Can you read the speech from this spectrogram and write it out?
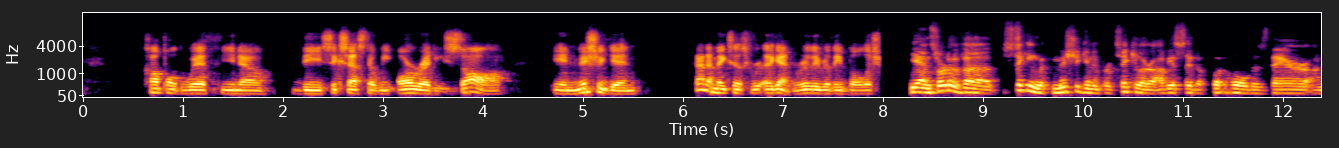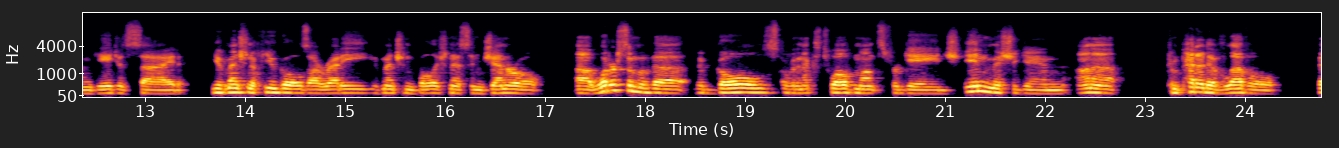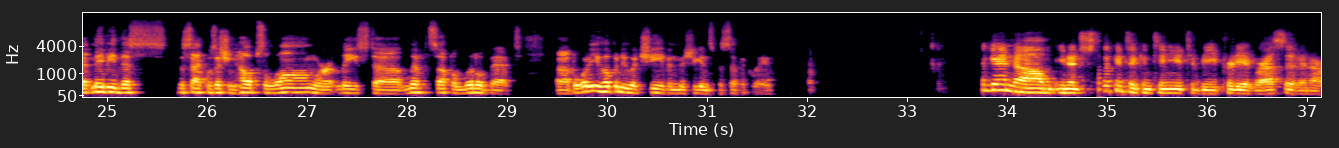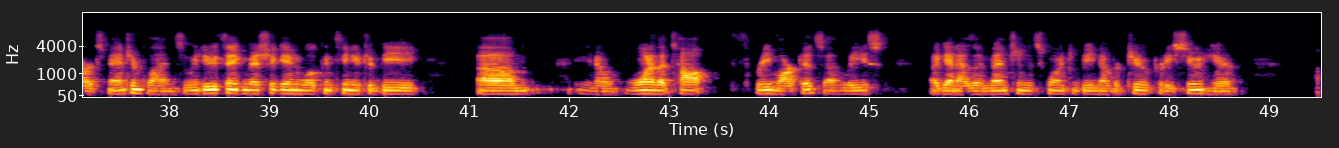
coupled with you know the success that we already saw in Michigan, kind of makes us again really really bullish. Yeah, and sort of uh, sticking with Michigan in particular, obviously the foothold is there on Gage's side. You've mentioned a few goals already. You've mentioned bullishness in general. Uh, what are some of the the goals over the next 12 months for Gage in Michigan on a competitive level that maybe this this acquisition helps along or at least uh, lifts up a little bit. Uh, but what are you hoping to achieve in Michigan specifically? Again, um, you know, just looking to continue to be pretty aggressive in our expansion plans. We do think Michigan will continue to be, um, you know, one of the top three markets at least. Again, as I mentioned, it's going to be number two pretty soon here.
